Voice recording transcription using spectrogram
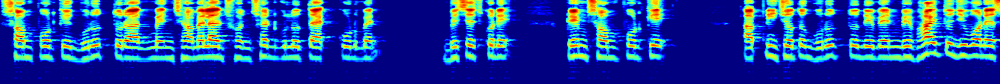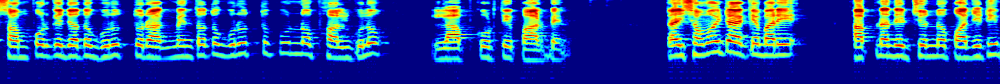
সম্পর্কে গুরুত্ব রাখবেন, ঝামেলা ঝঞ্ঝাটগুলো ত্যাগ করবেন। বিশেষ করে প্রেম সম্পর্কে আপনি যত গুরুত্ব দেবেন, বিবাহিত জীবনের সম্পর্কে যত গুরুত্ব রাখবেন, তত গুরুত্বপূর্ণ ফলগুলো লাভ করতে পারবেন। তাই সময়টা একেবারে আপনাদের জন্য পজিটিভ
